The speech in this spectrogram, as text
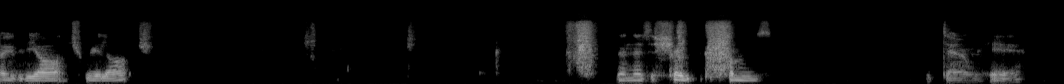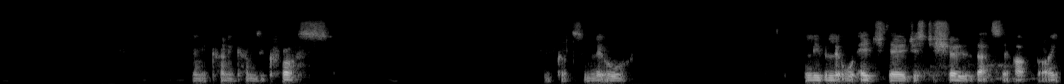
over the arch, wheel arch. Then there's a shape that comes down here and it kind of comes across. We've got some little, leave a little edge there just to show that that's upright.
